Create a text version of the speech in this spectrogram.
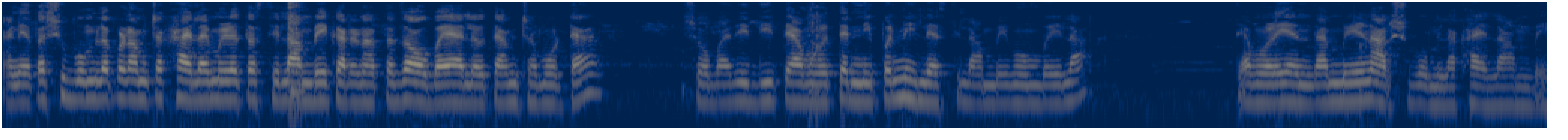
आणि आता शुभमला पण आमच्या खायला मिळत असतील आंबे कारण आता जाऊबाई आल्या होत्या आमच्या मोठ्या. शोभा दिदी त्यामुळे त्यांनी पण नेले असतील आंबे मुंबईला. त्यामुळे यंदा मिळणार शुभमला खायला आंबे.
